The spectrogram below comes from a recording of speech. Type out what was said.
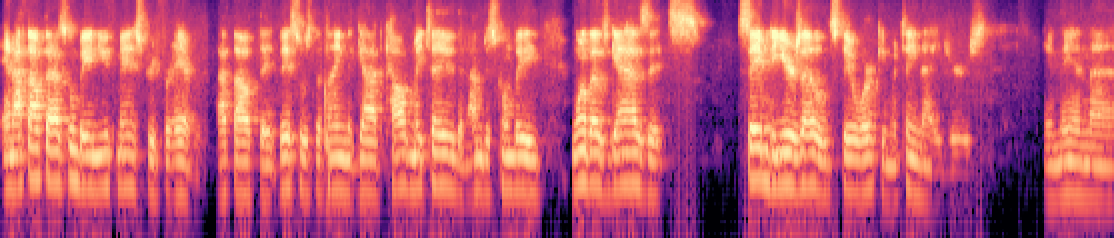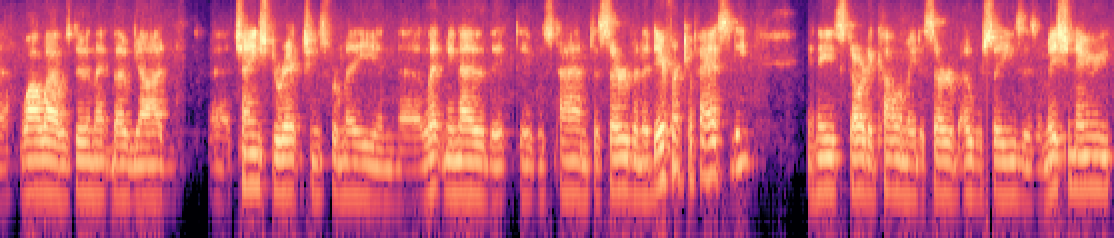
and I thought that I was going to be in youth ministry forever. I thought that this was the thing that God called me to. That I'm just going to be one of those guys that's 70 years old still working with teenagers and then uh, while I was doing that, though, God uh, changed directions for me and uh, let me know that it was time to serve in a different capacity. And He started calling me to serve overseas as a missionary.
